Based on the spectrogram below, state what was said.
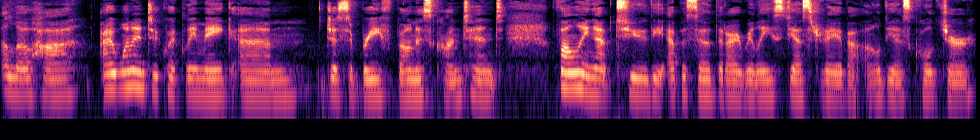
Aloha. I wanted to quickly make um, just a brief bonus content following up to the episode that I released yesterday about LDS culture.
